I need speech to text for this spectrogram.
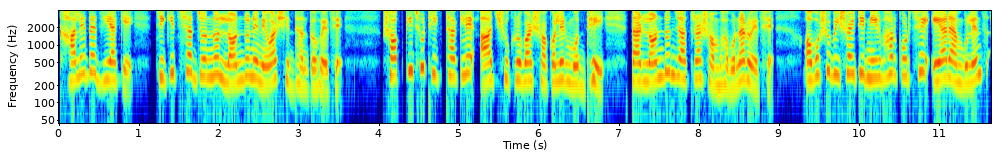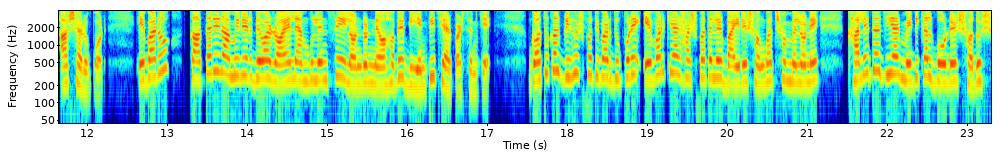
খালেদা জিয়াকে চিকিৎসার জন্য লন্ডনে নেওয়ার সিদ্ধান্ত হয়েছে। সবকিছু ঠিক থাকলে আজ শুক্রবার সকলের মধ্যেই তার লন্ডন যাত্রার সম্ভাবনা রয়েছে। অবশ্য বিষয়টি নির্ভর করছে এয়ার অ্যাম্বুলেন্স আসার উপর। এবারও কাতারের আমিরের দেওয়া রয়্যাল অ্যাম্বুলেন্সে এই লন্ডন নেওয়া হবে বিএনপি চেয়ারপারসনকে। গতকাল বৃহস্পতিবার দুপুরে এভার কেয়ার হাসপাতালের বাইরে সংবাদ সম্মেলনে খালেদা জিয়ার মেডিকেল বোর্ডের সদস্য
